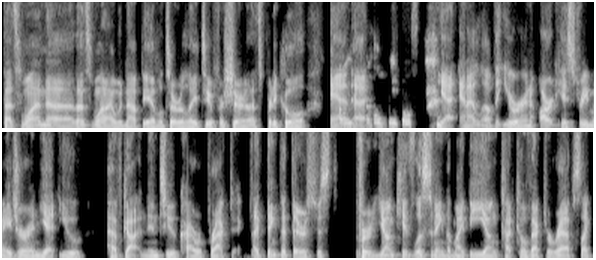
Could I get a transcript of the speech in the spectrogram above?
That's one uh, that's one I would not be able to relate to for sure. That's pretty cool. And uh, yeah, and I love that you were an art history major and yet you have gotten into chiropractic. I think that there's just for young kids listening that might be young Cutco Vector reps, like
